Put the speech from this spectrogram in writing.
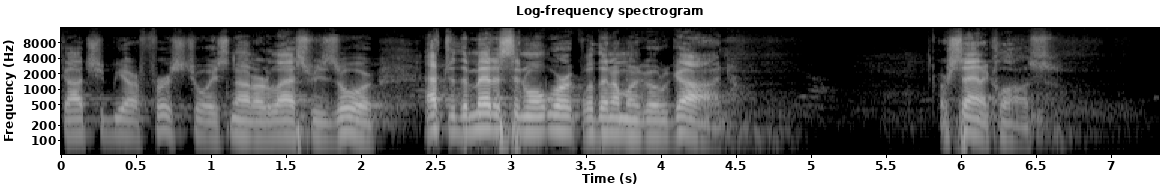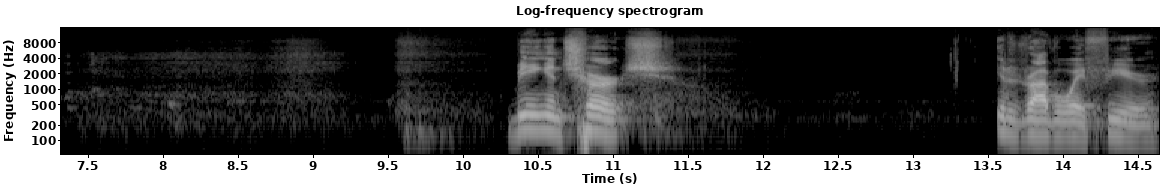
God should be our first choice, not our last resort. After the medicine won't work, well, then I'm going to go to God or Santa Claus. Being in church, it'll drive away fear.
